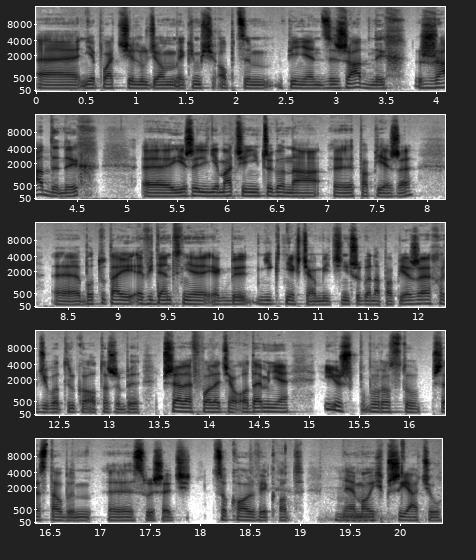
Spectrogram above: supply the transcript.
E, nie płaćcie ludziom jakimś obcym pieniędzy, żadnych, żadnych, e, jeżeli nie macie niczego na e, papierze. Bo tutaj ewidentnie jakby nikt nie chciał mieć niczego na papierze. Chodziło tylko o to, żeby przelew poleciał ode mnie i już po prostu przestałbym słyszeć cokolwiek od e, moich przyjaciół.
